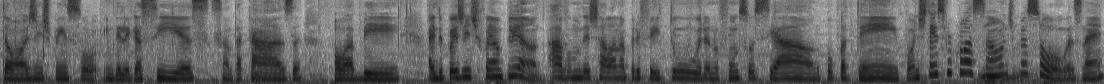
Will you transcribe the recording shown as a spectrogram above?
Então a gente pensou em delegacias, Santa Casa, OAB. Aí depois a gente foi ampliando. Ah, vamos deixar lá na prefeitura, no Fundo Social, no Poupa Tempo, onde tem circulação uhum. de pessoas, né?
